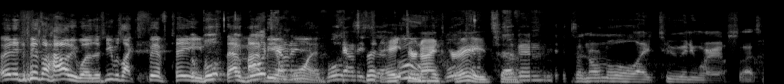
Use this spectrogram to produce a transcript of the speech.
I mean, it depends on how old he was. If he was like fifteen, Bull- that might be County- a one. Bullitt County Said seven- eighth or ninth Bullitt grade, so- Seven is a normal like two anywhere else. So that's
